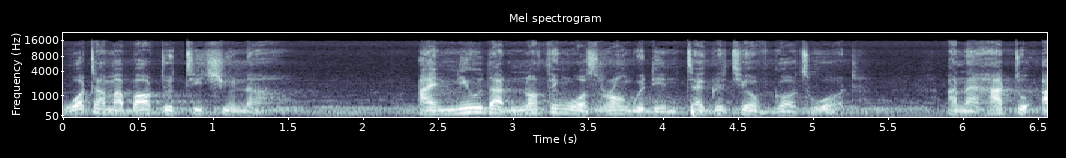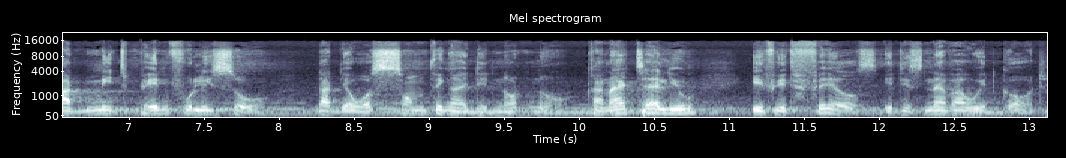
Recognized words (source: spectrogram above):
what I'm about to teach you now. I knew that nothing was wrong with the integrity of God's word. And I had to admit painfully so that there was something I did not know. Can I tell you, if it fails, it is never with God.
